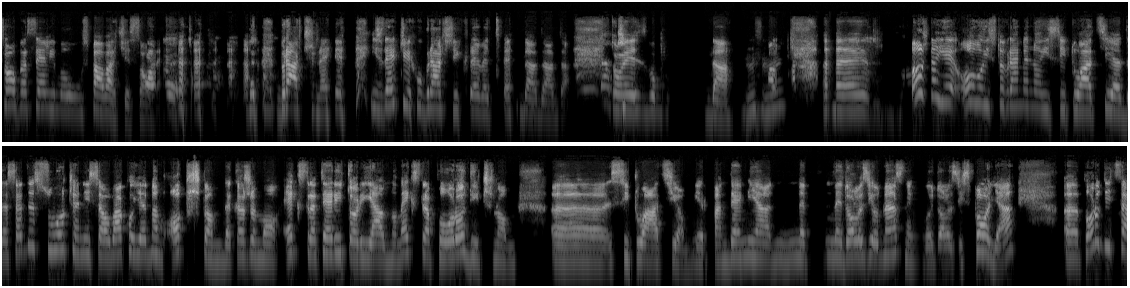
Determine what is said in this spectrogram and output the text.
soba selimo u spavaće sobe. Bračne. Iz dečijih u bračnih krevete. Da, da, da. To znači- je zbog... Da. -huh. e, možda je ovo istovremeno i situacija da sada suočeni sa ovako jednom opštom, da kažemo, ekstrateritorijalnom, ekstraporodičnom e, situacijom, jer pandemija ne, ne dolazi od nas, nego je dolazi iz polja, E, porodica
